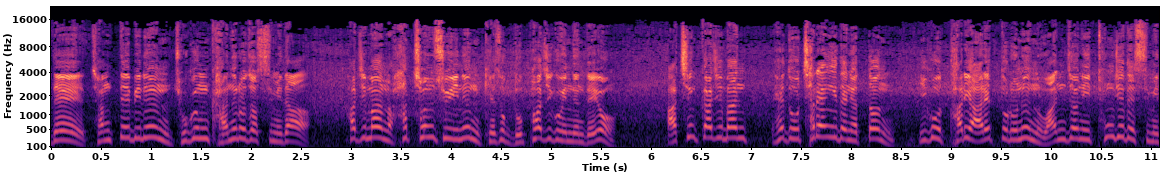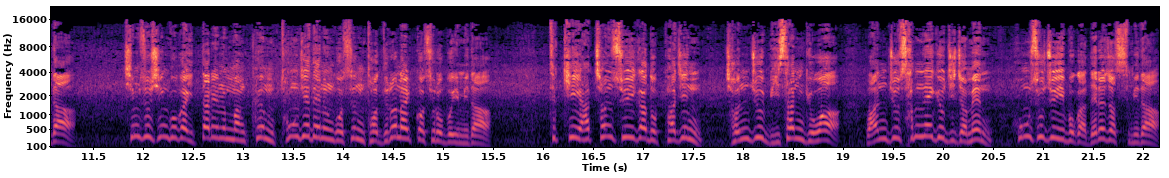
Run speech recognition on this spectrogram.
네, 장대비는 조금 가늘어졌습니다. 하지만 하천 수위는 계속 높아지고 있는데요. 아침까지만 해도 차량이 다녔던 이곳 다리 아랫도로는 완전히 통제됐습니다. 침수 신고가 잇따르는 만큼 통제되는 곳은 더 늘어날 것으로 보입니다. 특히 하천 수위가 높아진 전주 미산교와 완주 삼내교 지점엔 홍수주의보가 내려졌습니다.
